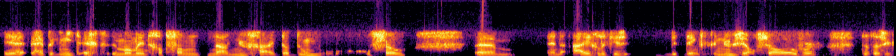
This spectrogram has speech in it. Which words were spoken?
eh, heb ik niet echt een moment gehad van, nou nu ga ik dat doen of zo. Ehm, en eigenlijk is, denk ik er nu zelf zo over, dat als ik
